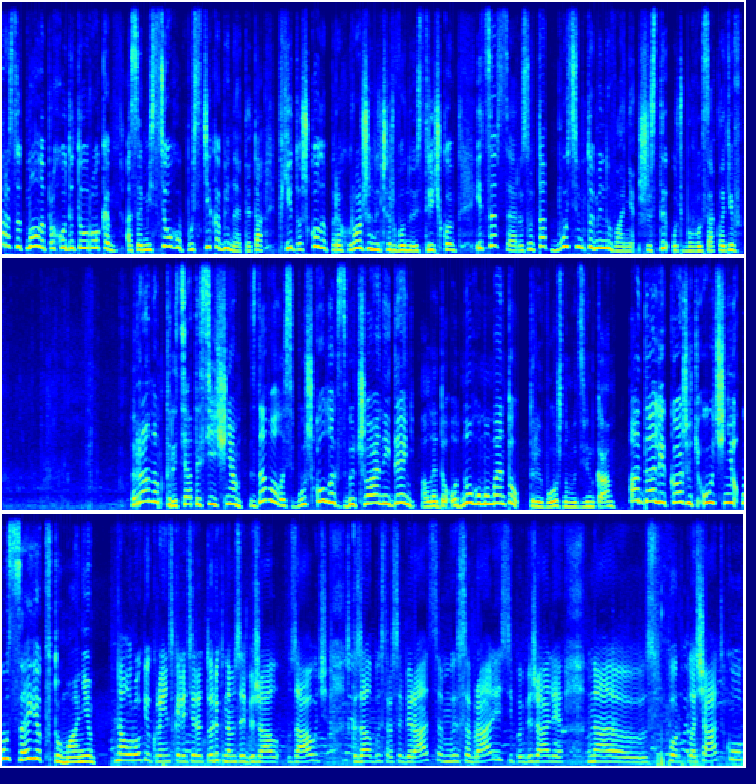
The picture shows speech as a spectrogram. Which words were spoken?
Зараз тут мали проходити уроки, а замість цього пусті кабінети та вхід до школи перегороджений червоною стрічкою. І це все результат буцімто мінування шести учбових закладів. Ранок 30 січня. Здавалось б, у школах звичайний день, але до одного моменту тривожного дзвінка. А далі кажуть учні усе як в тумані. На уроке украинской литературы к нам забежал зауч, сказал быстро собираться. Мы собрались и побежали на э, спортплощадку.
